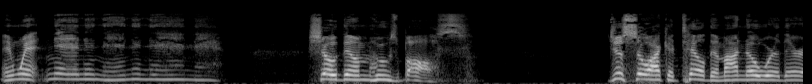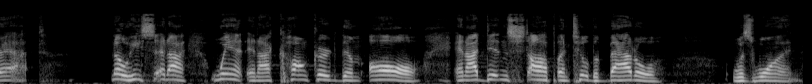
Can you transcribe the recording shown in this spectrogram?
and went, nah, nah, nah, nah, nah. Showed them who's boss. Just so I could tell them I know where they're at. No, he said, I went and I conquered them all and I didn't stop until the battle was won.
